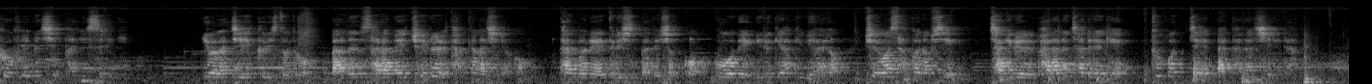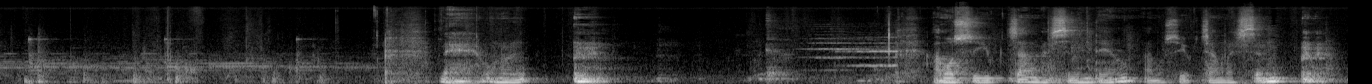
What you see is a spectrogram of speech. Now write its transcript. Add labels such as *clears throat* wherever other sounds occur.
그 후에는 심판이 있으리니 이와 같이 그리스도도 많은 사람의 죄를 담당하시려고 단번에 들이신 바 되셨고 구원에 이르게 하기 위하여 죄와 상관없이 자기를 바라는 자들에게 두 번째 나타나시리라. 네, 오늘 *clears throat* 아모스 6장 말씀인데요. 아모스 6장 말씀 *clears throat*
